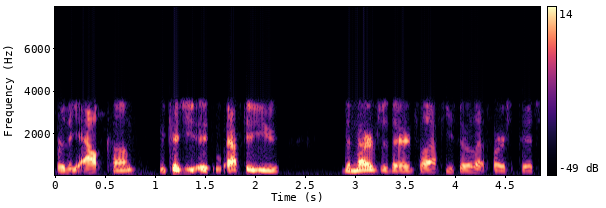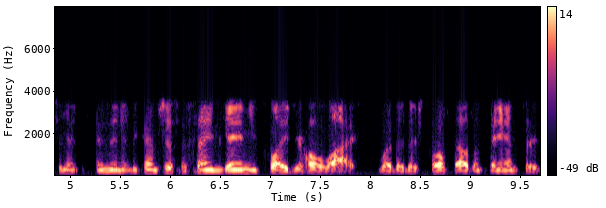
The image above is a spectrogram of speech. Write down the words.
for the outcome because you after you the nerves are there until after you throw that first pitch, and it and then it becomes just the same game you played your whole life, whether there's twelve thousand fans or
